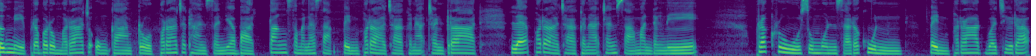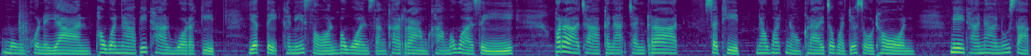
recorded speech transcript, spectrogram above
ึ่งมีพระบรมราชโองการโปรดพระราชทานสัญญาบัตรตั้งสมณศักดิ์เป็นพระราชาคณะชั้นราช และพระราชาคณะชั้นสามัญดังนี้ พระครูสุมนสารคุณ เป็นพระราชวชิระมงคลยานภาวนาพิธานวรกิจ ยติคณิสรบวรสังฆารามคามวาสี พระราชาคณะชันราช สถิตณวัดหนองคลายจังหวัดยโสธร มีฐานานุศัก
